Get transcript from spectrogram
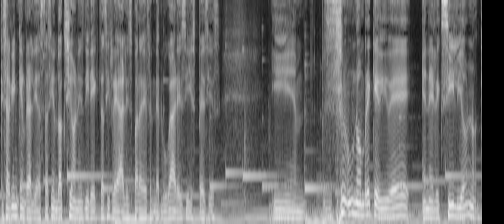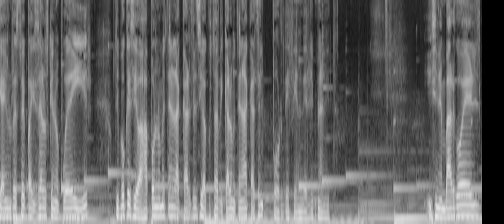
que es alguien que en realidad está haciendo acciones directas y reales para defender lugares y especies. Y pues, es un hombre que vive en el exilio, que hay un resto de países a los que no puede ir. Tipo que si va a Japón lo meten a la cárcel, si va a Costa Rica lo meten a la cárcel por defender el planeta. Y sin embargo él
